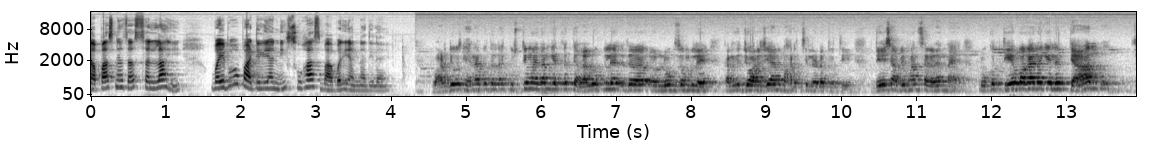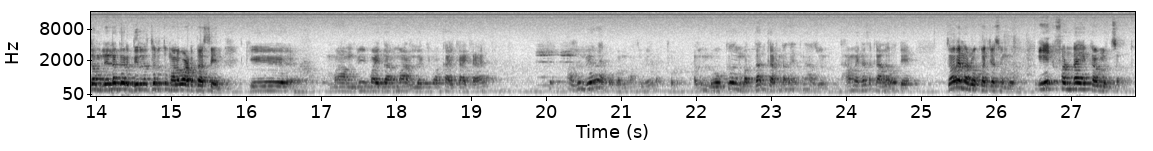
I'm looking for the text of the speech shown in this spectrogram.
तपासण्याचा सल्लाही वैभव पाटील यांनी सुहास बाबर यांना दिलाय. वाढदिवस घेण्याबद्दल कुस्ती मैदान घेतलं त्याला लोकले लोक जमले कारण की जॉर्जिया आणि भारतची लढत होती. देश अभिमान सगळ्यांना आहे. लोक ते बघायला गेले त्या जमलेल्या गर्दीला जर तुम्हाला वाटत असेल की मग आम्ही मैदान मारलं किंवा काय काय काय. तर अजून वेळ आहे बाबा अजून वेळ आहे थोडं. अजून लोक मतदान करणार आहेत ना अजून. दहा महिन्याचा कालावधी आहे. जाऊया ना लोकांच्या समोर. एक फंडा एका वेळेस चालतो.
